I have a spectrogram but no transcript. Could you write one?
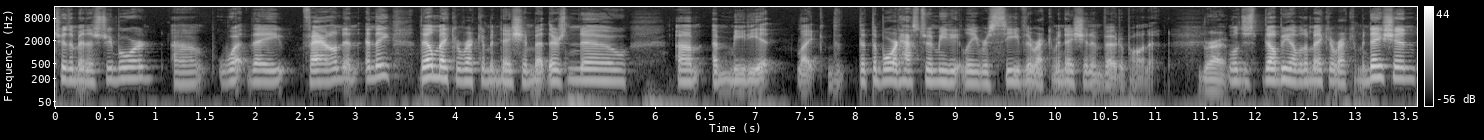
to the ministry board uh, what they found, and, and they they'll make a recommendation, but there's no um, immediate like th- that the board has to immediately receive the recommendation and vote upon it. Right. We'll just they'll be able to make a recommendation.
